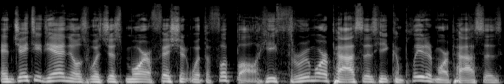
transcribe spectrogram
And JT Daniels was just more efficient with the football. He threw more passes, he completed more passes.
